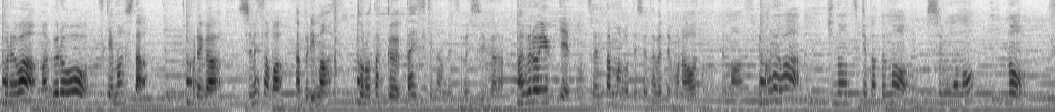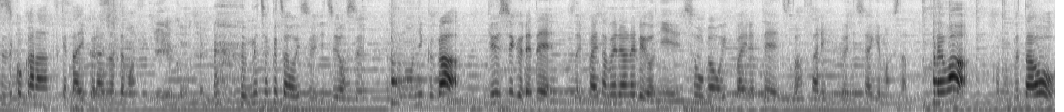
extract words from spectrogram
これはマグロを漬けました。これがしめ鯖炙ります。トロタク大好きなんです美味しいから。マグロユッケ温泉卵と一緒に食べてもらおうと思ってます。でこれは昨日漬けたての新物の筋子から漬けたイクラになってます。めちゃくちゃ美味しい。一押しこのお肉が牛しぐれでちょっといっぱい食べられるように生姜をいっぱい入れてちょっとあっさり風に仕上げました。これはこの豚を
